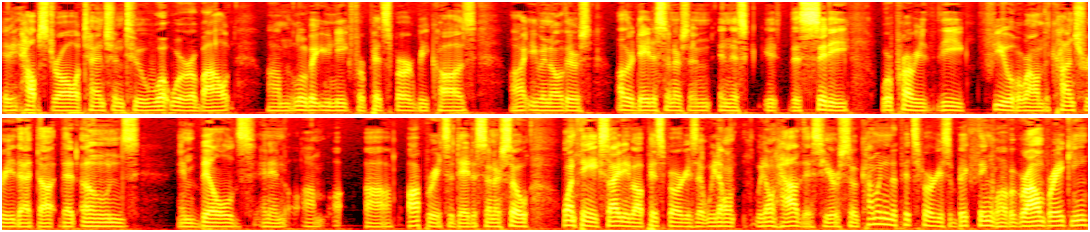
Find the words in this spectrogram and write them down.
it helps draw attention to what we're about. Um, a little bit unique for Pittsburgh because uh, even though there's other data centers in, in this this city, we're probably the few around the country that uh, that owns and builds and then um, uh, operates a data center. So one thing exciting about Pittsburgh is that we don't we don't have this here. So coming into Pittsburgh is a big thing. We'll have a groundbreaking,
